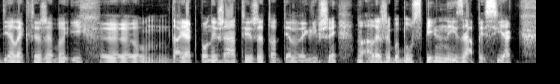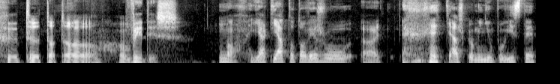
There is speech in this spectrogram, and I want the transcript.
dialekty, żeby ich e, da jak poniżaty, że to dialekt lepszy, no ale żeby był spilny zapis, jak ty to to widzisz. Ну, як я то то вижу, е, тяжко мені повісти.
